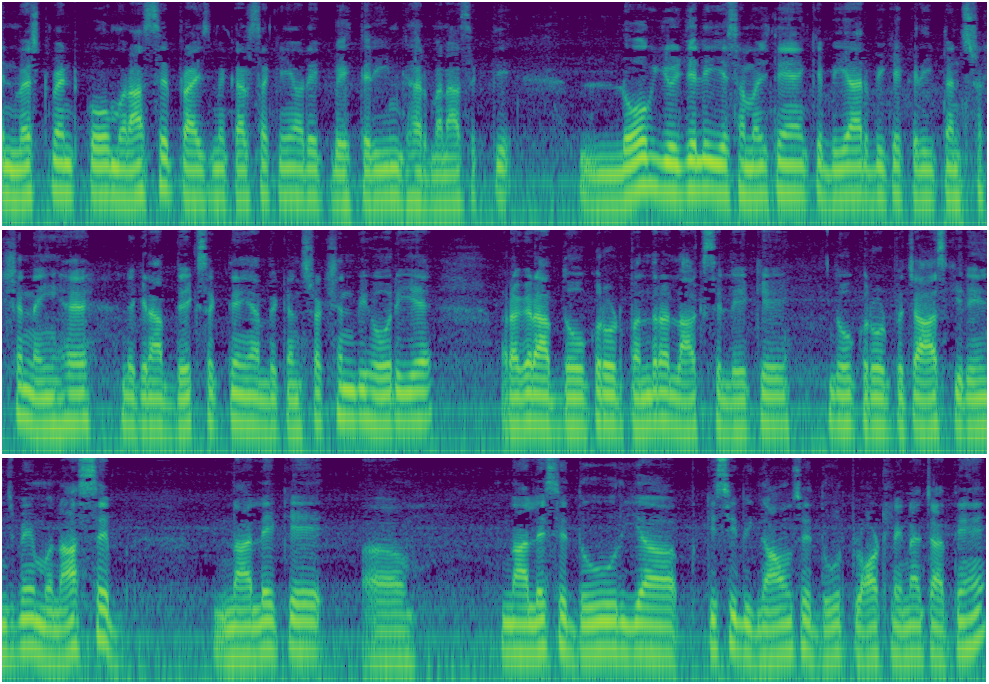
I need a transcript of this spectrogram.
इन्वेस्टमेंट को मुनासिब प्राइस में कर सकें और एक बेहतरीन घर बना सकती है। लोग यूजुअली ये समझते हैं कि बीआरबी के करीब कंस्ट्रक्शन नहीं है लेकिन आप देख सकते हैं यहाँ पे कंस्ट्रक्शन भी हो रही है। और अगर आप दो करोड़ पंद्रह लाख से लेके दो करोड़ पचास की रेंज में मुनासिब नाले के आ, नाले से दूर या किसी भी गाँव से दूर प्लॉट लेना चाहते हैं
